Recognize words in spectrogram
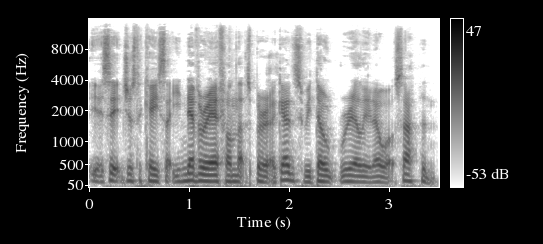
is it just a case that you never hear from that spirit again, so we don't really know what's happened?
